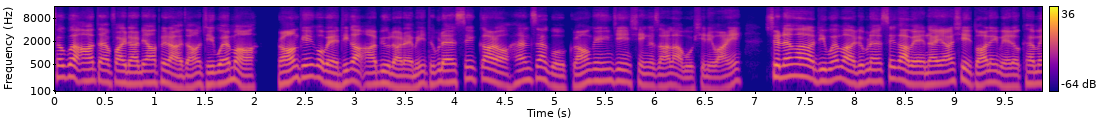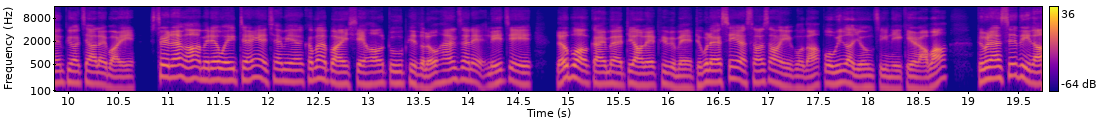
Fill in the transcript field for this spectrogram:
ချုပ်ကွက်အားတန်ဖိုက်တာတရားဖြစ်တာကြောင့်ဒီပွဲမှာ ground game ကိုပဲအဓိကအားပြုလာနိုင်ပြီး double six ကတော့ handset ကို ground game ချင်းရှင်ကစားလာဖို့ရှိနေပါတယ်။ Straight Land ကတော့ဒီပွဲမှာ double six ကပဲအနိုင်ရရှိသွားလိမ့်မယ်လို့ခံမှန်းပြောကြားလိုက်ပါတယ်။ Straight Land က middleweight 10ရဲ့ champion ကပတ်ပိုင်းရှင်ဟောင်းတူဖြစ်သလို handset နဲ့လေးချင်လောက်ပေါ်ကိုင်းမဲ့တယောက်လည်းဖြစ်ပေမဲ့ double six ရဲ့ဆွမ်းဆောင်ရည်ကိုသာပိုပြီးတော့ယုံကြည်နေကြတာပါ။ double six တီလာ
